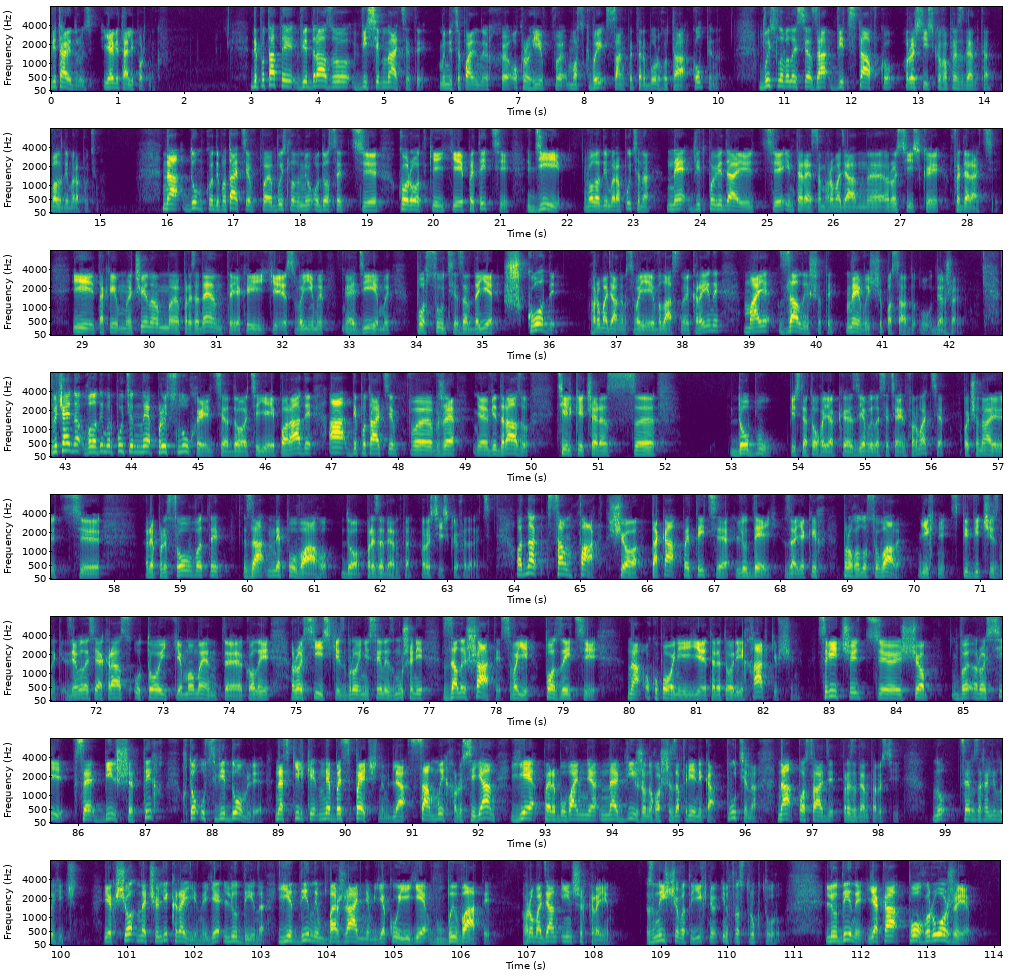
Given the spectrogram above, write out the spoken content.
Вітаю, друзі! Я Віталій Портников. Депутати відразу 18 муніципальних округів Москви, Санкт-Петербургу та Колпіна висловилися за відставку російського президента Володимира Путіна. На думку депутатів, висловлені у досить короткій петиції, дії Володимира Путіна не відповідають інтересам громадян Російської Федерації. І таким чином президент, який своїми е, діями по суті завдає шкоди громадянам своєї власної країни, має залишити найвищу посаду у державі. Звичайно, Володимир Путін не прислухається до цієї поради, а депутатів е, вже е, відразу тільки через е, добу після того, як з'явилася ця інформація, починають е, репресовувати за неповагу до президента Російської Федерації. Однак сам факт, що така петиція людей, за яких проголосували їхні співвітчизники, з'явилася якраз у той момент, е, коли російські збройні сили змушені залишати свої позиції на окупованій території Харківщини, свідчить, е, що в Росії все більше тих, хто усвідомлює, наскільки небезпечним для самих росіян є перебування навіженого шизофреніка Путіна на посаді президента Росії. Ну, це взагалі логічно. Якщо на чолі країни є людина, єдиним бажанням якої є вбивати громадян інших країн, знищувати їхню інфраструктуру, людини, яка погрожує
